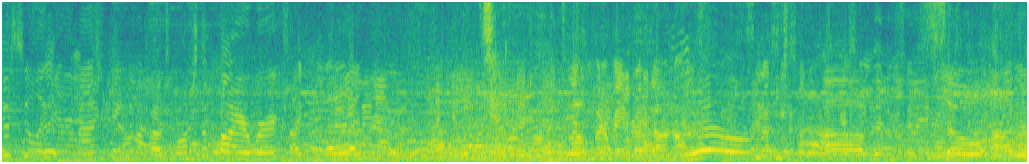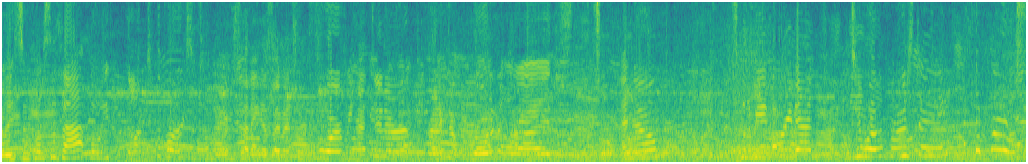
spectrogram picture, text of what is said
Just chilling here in Magic Kingdom about to watch the fireworks. I literally Little Mermaid right on. Um, so uh, there will be some clips of that, but we got to the parks, which was very exciting as I mentioned before. We had dinner, rode a couple, rode a couple rides, and now it's gonna be a great end to our first day.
